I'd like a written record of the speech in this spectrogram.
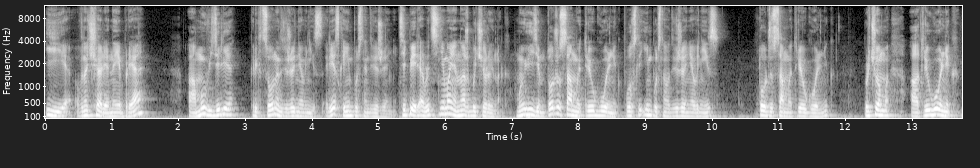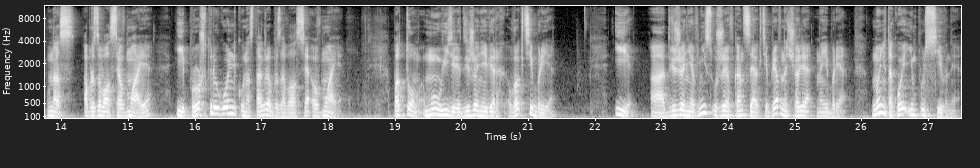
и в начале ноября а мы увидели коррекционное движение вниз, резкое импульсное движение. Теперь обратите внимание на наш бычий рынок. Мы видим тот же самый треугольник после импульсного движения вниз, тот же самый треугольник. Причем а, треугольник у нас образовался в мае, и прошлый треугольник у нас также образовался в мае. Потом мы увидели движение вверх в октябре и а, движение вниз уже в конце октября, в начале ноября. Но не такое импульсивное.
